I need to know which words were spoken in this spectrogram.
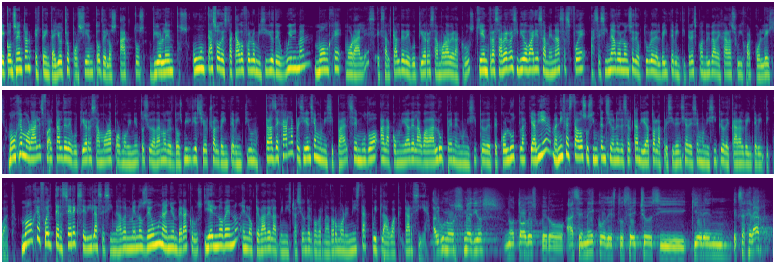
que concentran el 38% de los actos violentos. Un caso destacado fue el homicidio de Wilman Monje Morales, exalcalde de Gutiérrez Zamora, Veracruz, quien tras haber recibido varias amenazas fue asesinado el 11 de octubre del 2023 cuando iba a dejar a su hijo al colegio. Monje Morales fue alcalde de Gutiérrez Zamora por Movimiento Ciudadano del 2018 al 2021. Tras dejar la presidencia municipal, se mudó a la comunidad de la Guadalupe en el municipio de Tecolutla y había manifestado sus intenciones de ser candidato a la presidencia de ese municipio de cara al 2024. Monje fue el tercer exedil asesinado en menos de un año en Veracruz y el noveno en lo que va de la administración del gobernador morenista Cuitláhuac García. Algunos medios, no todos, pero hacen eco de estos hechos y quieren exagerar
